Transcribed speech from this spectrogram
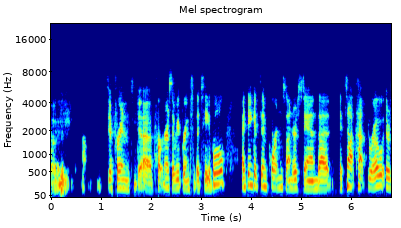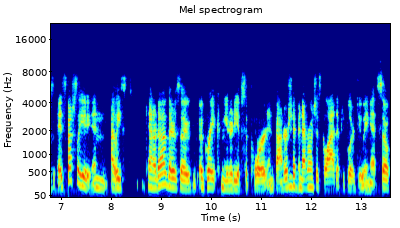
um, different uh, partners that we bring to the table. I think it's important to understand that it's not cutthroat. There's, especially in at least Canada, there's a, a great community of support and foundership, mm-hmm. and everyone's just glad that people are doing it. So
